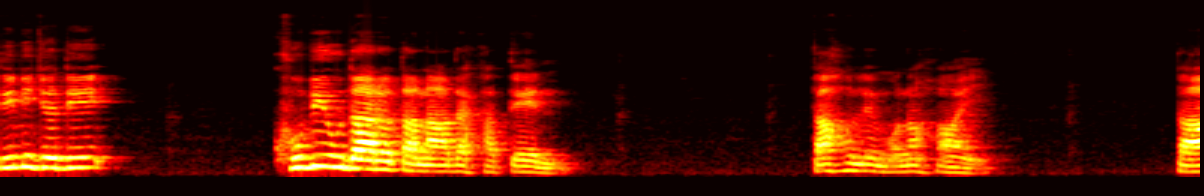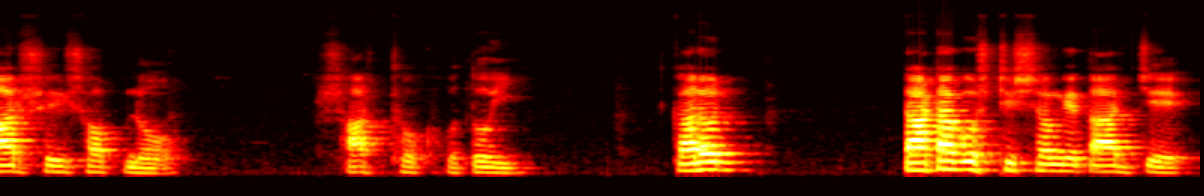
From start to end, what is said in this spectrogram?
তিনি যদি খুবই উদারতা না দেখাতেন, তাহলে মনে হয় তার সেই স্বপ্ন সার্থক হতোই। কারণ টাটা গোষ্ঠীর সঙ্গে তার যে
